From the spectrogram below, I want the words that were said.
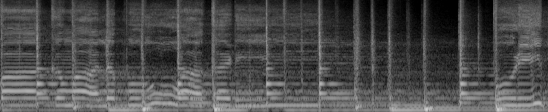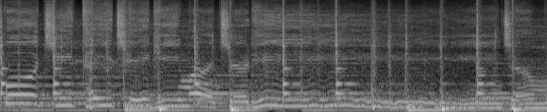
પાક માલ પૂવા કડી પૂરી પોચી થઈ છે ઘીમાં ચઢી જમો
